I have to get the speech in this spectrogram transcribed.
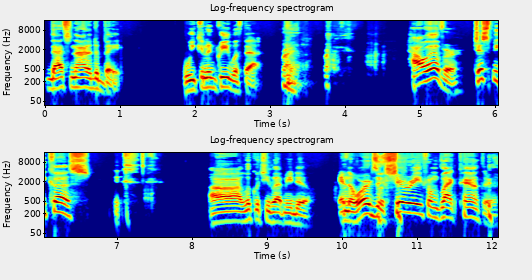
That's not a debate. We can agree with that. right. However, just because, ah, look what you let me do. In the words of Shuri from Black Panther,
